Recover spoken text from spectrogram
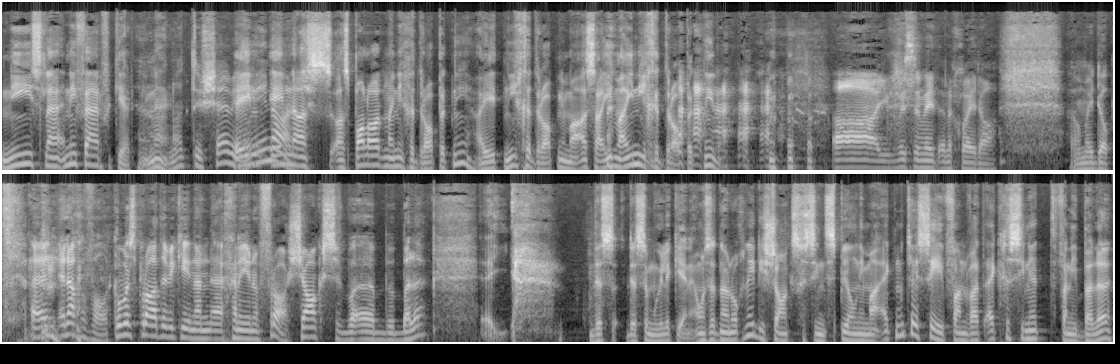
Nie sle nie ver verkeerd nie, né? Not too shabby. En nee, en as as Pollard my nie gedrop het nie, hy het nie gedrop nie, maar as hy my nie gedrop het nie, Ah, jy moes hom net ingooi daar. Oh my dop. In in 'n geval, kom ons praat 'n bietjie en dan uh, gaan ek jou nou vra. Sharks uh, bulle? Dis dis 'n moeilike een. Ons het nou nog nie die Sharks gesien speel nie, maar ek moet jou sê van wat ek gesien het van die Bulle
